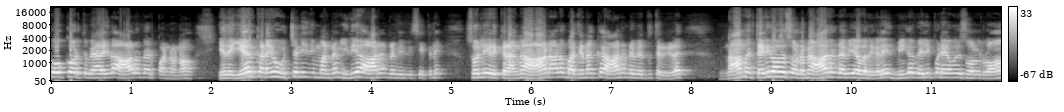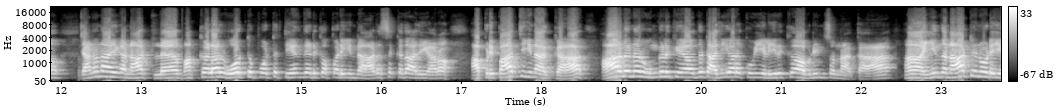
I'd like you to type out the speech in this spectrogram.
போக்குவரத்து வேலையை தான் ஆளுநர் பண்ணணும். இதை ஏற்கனவே உச்சநீதிமன்றம் இதே ஆர் என் ரவி விஷயத்திலே சொல்லியிருக்கிறாங்க. ஆனாலும் பார்த்தீங்கன்னாக்க ஆர் என் ரவி தெரியல. நாம தெளிவாக சொல்றோமே ஆர் ரவி அவர்களை மிக வெளிப்படையாகவே சொல்றோம். ஜனநாயக நாட்டில் மக்களால் ஓட்டு போட்டு தேர்ந்தெடுக்கப்படுகின்ற அரசுக்கு தான் அதிகாரம். அப்படி பார்த்தீங்கன்னாக்கா ஆளுநர் உங்களுக்கு வந்துட்டு அதிகார குவியல் இருக்கு அப்படின்னு சொன்னாக்கா ஆஹ், இந்த நாட்டினுடைய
